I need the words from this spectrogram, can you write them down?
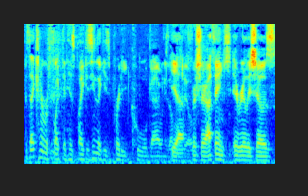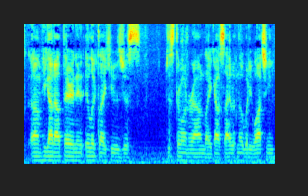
Is that kind of reflect in his play? Because he seems like he's a pretty cool guy when he's on Yeah, the field. for sure. I think it really shows. Um, he got out there and it, it looked like he was just just throwing around like outside with nobody watching.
